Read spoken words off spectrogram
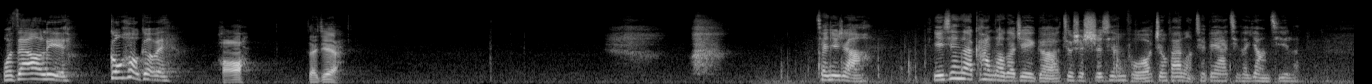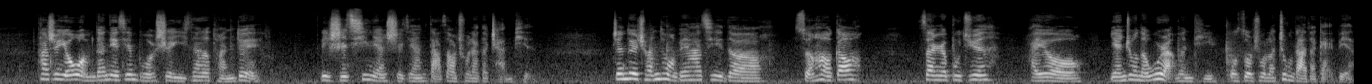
我在奥利恭候各位。好，再见。钱局长，你现在看到的这个就是石千佛蒸发冷却变压器的样机了。它是由我们的聂新博士以及他的团队历时七年时间打造出来的产品，针对传统变压器的损耗高、散热不均，还有严重的污染问题，我做出了重大的改变。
